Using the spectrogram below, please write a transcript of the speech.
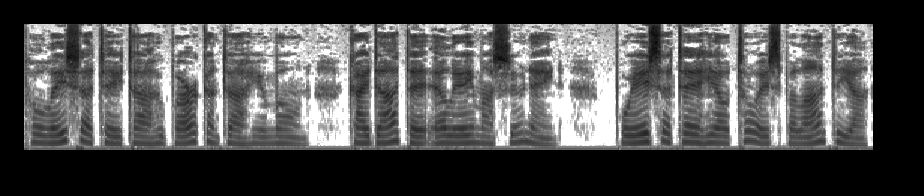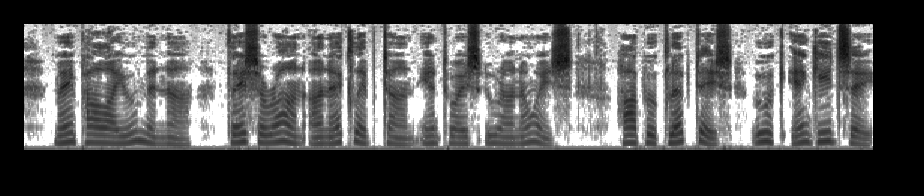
Polesa te tahu parkanta humon, kai date elie masunen. Poesa te hiautois palantia me palaiumena, thesaron anekliptan entois uranois, hapu kleptes uk engidse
